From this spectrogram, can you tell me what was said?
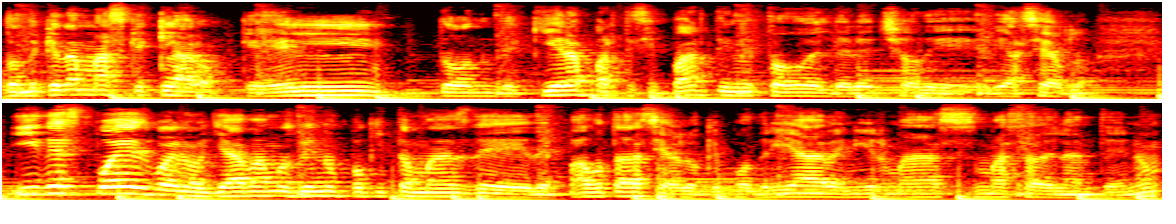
donde queda más que claro que él donde quiera participar tiene todo el derecho de, hacerlo. Y después, bueno, ya vamos viendo un poquito más de, pauta hacia lo que podría venir más, más adelante, ¿no?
